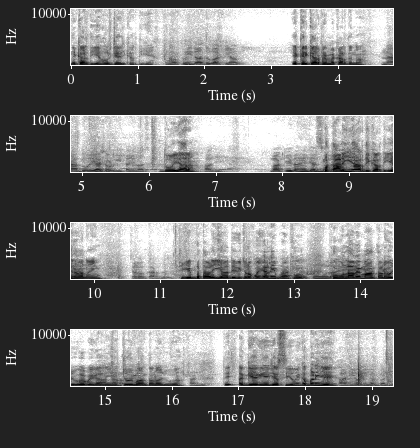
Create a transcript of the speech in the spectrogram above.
ਨਹੀਂ ਕਰ ਦਈਏ ਹੋਰ ਜਾਇਜ਼ ਕਰ ਦਈਏ ਹੋਰ ਤੁਸੀਂ ਦੱਸ ਦਿਓ ਬਾਕੀ ਆਪ। ਇੱਕ ਵਾਰੀ ਕਰ ਫਿਰ ਮੈਂ ਕਰ ਦਿੰਦਾ ਮੈਂ 2000 ਛੋੜ ਕੀਤਾ ਜੀ ਬਸ। 2000 ਹਾਂਜੀ। ਬਾਕੀ ਤਾਂ ਨਹੀਂ ਜੈਸੀ 42000 ਦੀ ਕਰ ਦਈਏ ਹਾਂ ਨਾ ਹੀ। ਚਲੋ ਕਰ ਦੋ ਜੀ। ਠੀਕ ਹੈ 42000 ਦੀ ਵੀ ਚਲੋ ਕੋਈ ਗੱਲ ਨਹੀਂ ਫੋਨ ਲਾਵੇ ਮਾਨਤਾਨ ਹੋ ਜਾਊਗਾ ਕੋਈ ਗੱਲ ਨਹੀਂ ਚੋਂ ਵੀ ਮਾਨਤਾਨ ਹੋ ਜਾਊਗਾ। ਹਾਂਜੀ। ਤੇ ਅੱਗੇ ਅੱਗੇ ਜਰਸੀ ਉਹ ਵੀ ਕੱਢਣੀ ਜੇ? ਹਾਂਜੀ ਉਹ ਵੀ ਜੀ।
